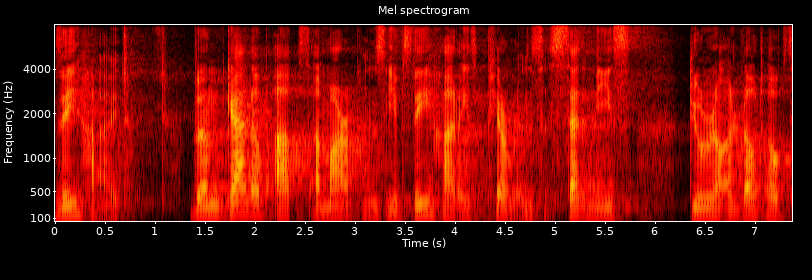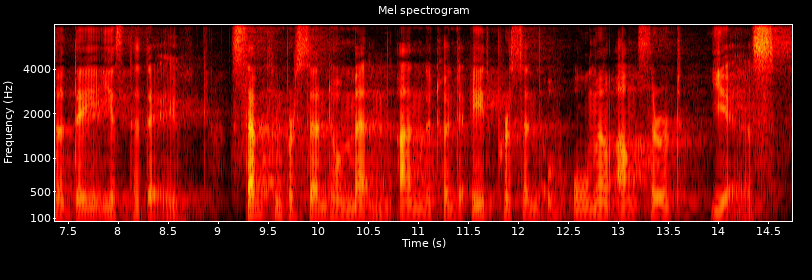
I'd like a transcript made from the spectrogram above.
they had. When Gallup asked Americans if they had experienced sadness, during a lot of the day yesterday, 17% of men and 28% of women answered yes.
